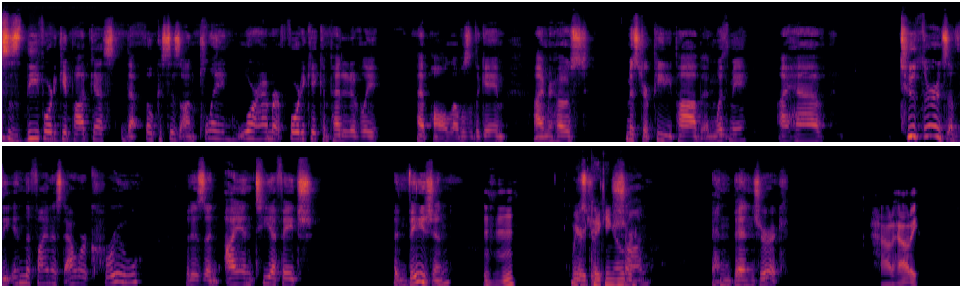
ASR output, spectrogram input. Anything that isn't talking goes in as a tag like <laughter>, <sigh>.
Chapter Tactics. This is the 40k podcast that focuses on playing Warhammer 40k competitively at all levels of the game. I'm your host, Mr. Petey Pab, and with me, I have two thirds of the In the Finest Hour crew. That is an INTFH invasion. Mm-hmm. We are Mr. taking over. Sean and Ben Jurek. Howdy, howdy.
